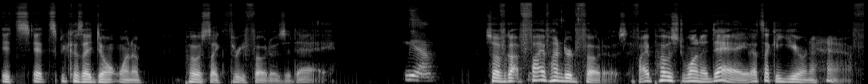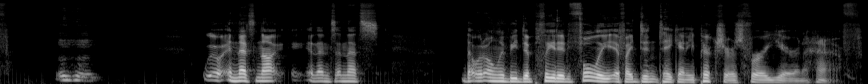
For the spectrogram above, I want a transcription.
it's it's because I don't want to post like 3 photos a day. Yeah. So I've got 500 photos. If I post one a day, that's like a year and a half. hmm Well, and that's not and that's, and that's that would only be depleted fully if I didn't take any pictures for a year and a half.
